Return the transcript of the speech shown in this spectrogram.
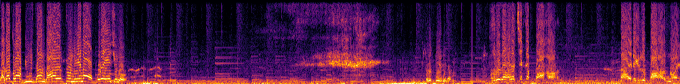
দাদা, তোমার বীজ ধান দাঁড়াও একটু নিয়ে নাও, পড়ে গেছিল। দূরে দেখা যাচ্ছে একটা পাহাড়। না, এটা কিন্তু পাহাড় নয়,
